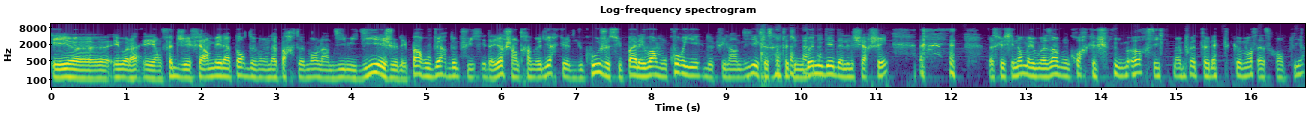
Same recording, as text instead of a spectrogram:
Et, euh, et, voilà. Et en fait, j'ai fermé la porte de mon appartement lundi midi et je l'ai pas rouvert depuis. Et d'ailleurs, je suis en train de me dire que du coup, je suis pas allé voir mon courrier depuis lundi et que ce serait peut-être une bonne idée d'aller le chercher, parce que sinon mes voisins vont croire que je suis mort si ma boîte aux lettres commence à se remplir.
